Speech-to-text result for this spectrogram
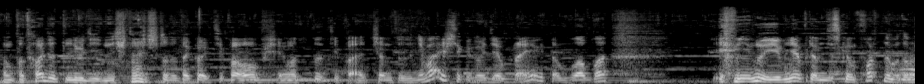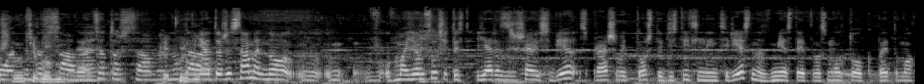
там подходят люди и начинают что-то такое, типа, общее, вот, ну, типа, чем ты занимаешься, какой у тебя проект, там, бла-бла. И, ну, и мне прям дискомфортно, потому вот, что, ну, это типа... Самое, да. У тебя то же самое. Ну, Какой- да. У меня то же самое, но в, в моем случае, то есть я разрешаю себе спрашивать то, что действительно интересно, вместо этого смолтолка. Поэтому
